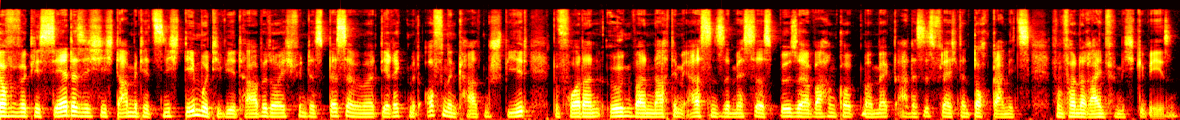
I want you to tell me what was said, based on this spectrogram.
hoffe wirklich sehr, dass ich dich damit jetzt nicht demotiviert habe, doch ich finde es besser, wenn man direkt mit offenen Karten spielt, bevor dann irgendwann nach dem ersten Semester das böse Erwachen kommt und man merkt, ah, das ist vielleicht dann doch gar nichts von vornherein für mich gewesen.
